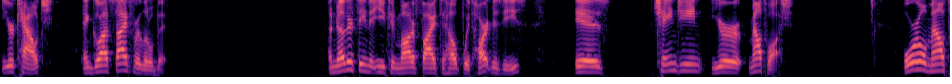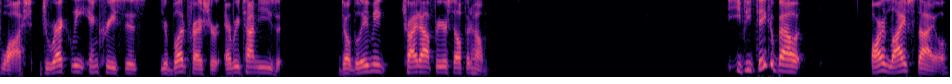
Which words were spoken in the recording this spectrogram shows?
your couch and go outside for a little bit. Another thing that you can modify to help with heart disease is changing your mouthwash. Oral mouthwash directly increases your blood pressure every time you use it. Don't believe me? Try it out for yourself at home. If you think about our lifestyle,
